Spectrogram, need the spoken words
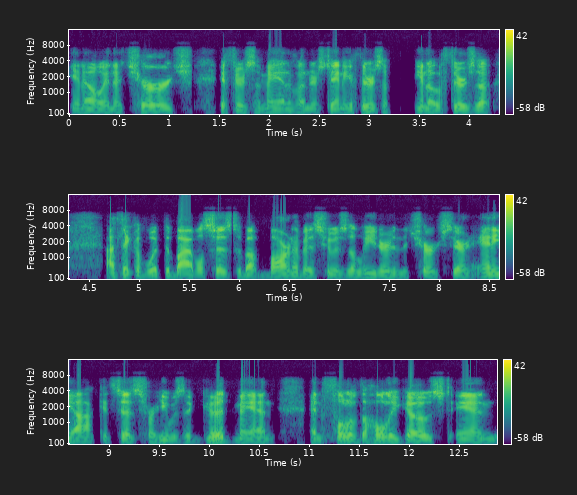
you know, in a church, if there's a man of understanding, if there's a, you know, if there's a, I think of what the Bible says about Barnabas, who was a leader in the church there in Antioch. It says, "For he was a good man and full of the Holy Ghost and."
